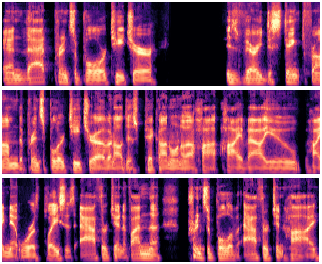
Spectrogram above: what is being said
And that principal or teacher is very distinct from the principal or teacher of, and I'll just pick on one of the high, high, value, high net worth places, Atherton. If I'm the principal of Atherton High,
